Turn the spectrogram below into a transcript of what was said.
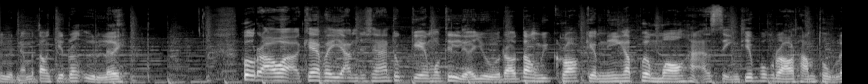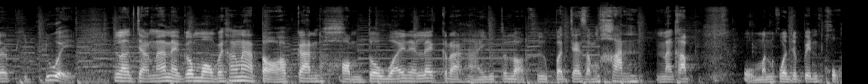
อื่นเนี่ยไม่ต้องคิดเรื่องอื่นเลย พวกเราอะแค่พยายามจะชนะทุกเกมที่เหลืออยู่ เราต้องวิเคราะห์เกมนี้ครับเพื่อมองหาสิ่งที่พวกเราทำถูกและผิดด้วย หลังจากนั้นเนี่ยก็มองไปข้างหน้าต่อครับการถ่อมตัวไว้ในแลกกระหายอยู่ตลอดคือปัจจัยสำคัญนะครับ อ้มันควรจะเป็นผม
